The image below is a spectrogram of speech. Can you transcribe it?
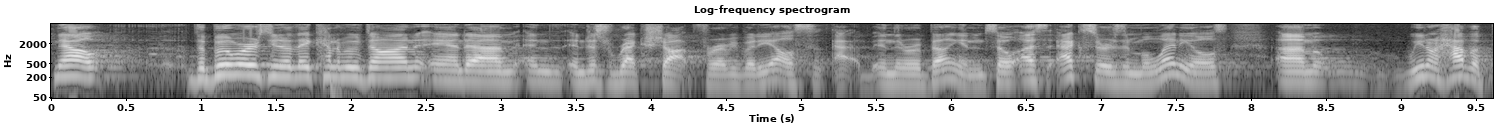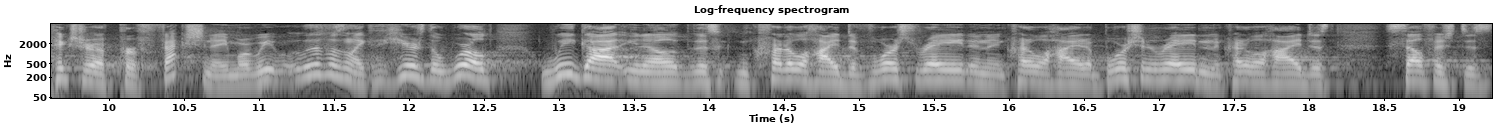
Now, the boomers, you know, they kind of moved on and, um, and, and just wrecked shop for everybody else in the rebellion. And so us Xers and millennials, um, we don't have a picture of perfection anymore. We, this wasn't like, here's the world. We got, you know, this incredible high divorce rate, an incredible high abortion rate, an incredible high just selfish dis,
